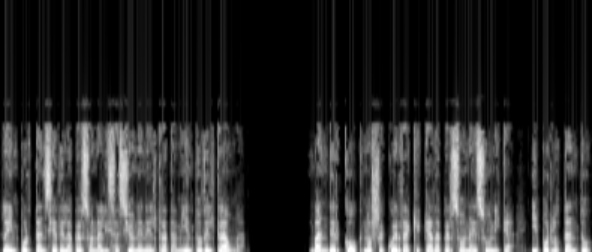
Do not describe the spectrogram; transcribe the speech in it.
la importancia de la personalización en el tratamiento del trauma. Van der Kolk nos recuerda que cada persona es única, y por lo tanto,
